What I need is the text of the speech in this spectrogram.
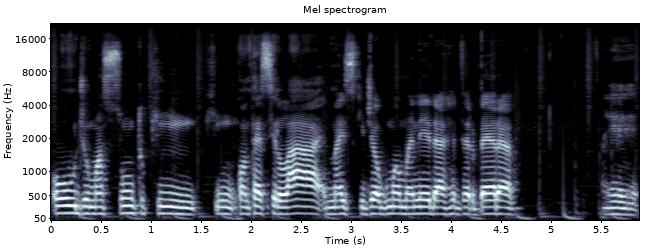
ou de um assunto que, que acontece lá, mas que de alguma maneira reverbera é,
